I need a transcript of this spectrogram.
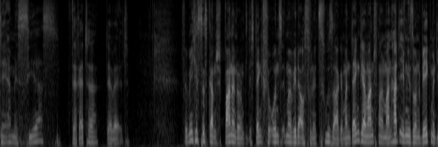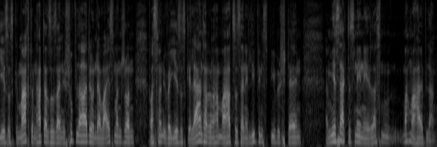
der Messias, der Retter der Welt? Für mich ist das ganz spannend und ich denke für uns immer wieder auch so eine Zusage. Man denkt ja manchmal, man hat irgendwie so einen Weg mit Jesus gemacht und hat da so seine Schublade und da weiß man schon, was man über Jesus gelernt hat und man hat so seine Lieblingsbibelstellen. Mir sagt es, nee, nee, lass, mach mal halblang.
